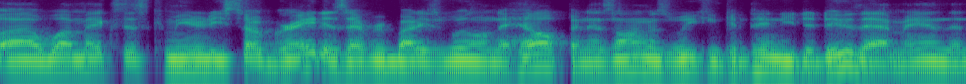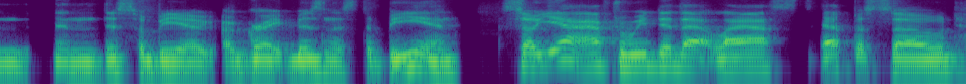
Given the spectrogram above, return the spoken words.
uh, what makes this community so great is everybody's willing to help. And as long as we can continue to do that man then then this will be a, a, great business to be in. So yeah after we did that last episode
